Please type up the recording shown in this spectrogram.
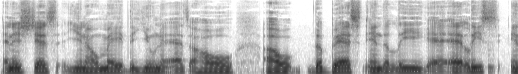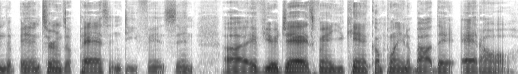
and it's just you know made the unit as a whole uh, the best in the league, at least in the in terms of passing defense. And uh, if you're a Jags fan, you can't complain about that at all.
